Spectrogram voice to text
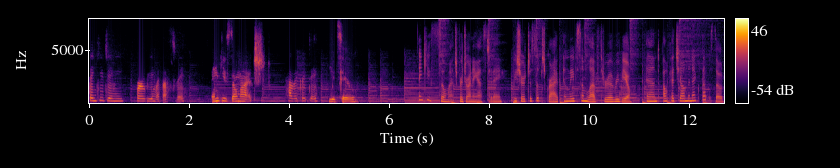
Thank you, Jaime, for being with us today. Thank you so much. Have a great day. You too. Thank you so much for joining us today. Be sure to subscribe and leave some love through a review. And I'll catch you on the next episode.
